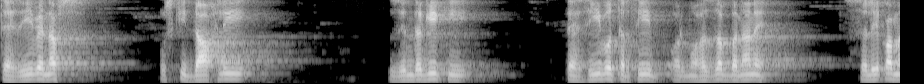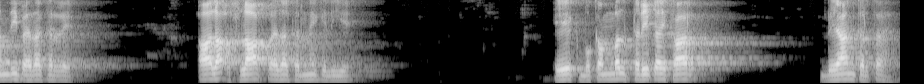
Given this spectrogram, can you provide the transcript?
تہذیب نفس، اس کی داخلی زندگی کی تہذیب و ترتیب اور مہذب بنانے سلیقہ مندی پیدا کر رہے، اعلیٰ اخلاق پیدا کرنے کے لیے ایک مکمل طریقۂ کار بیان کرتا ہے،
